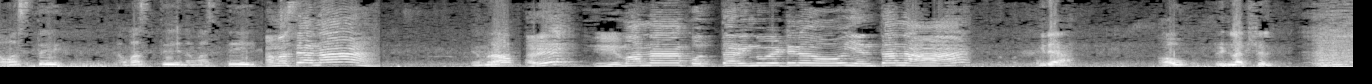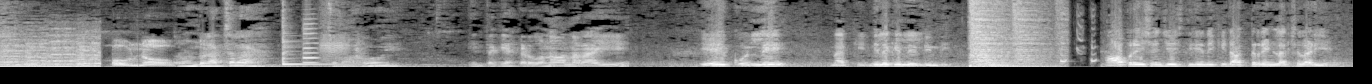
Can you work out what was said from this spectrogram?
నమస్తే నమస్తే నమస్తే. నమస్తే అన్నా. ఏమ్రా? అరే ఏమన్నా కొత్త రింగ్ పెట్టినావు? ఎంత అన్నా? ఇదే? అవు రెండు లక్షలు. రెండు లక్షల? బాబోయ్ ఇంతకీ ఎక్కడ కొన్నావు అన్న రాయి? ఏ కొన్లే నా కిడ్నీలకి వెళ్ళింది. ఆపరేషన్ చేసి తీయనికి డాక్టర్ రెండు లక్షలు అడిగాడు.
